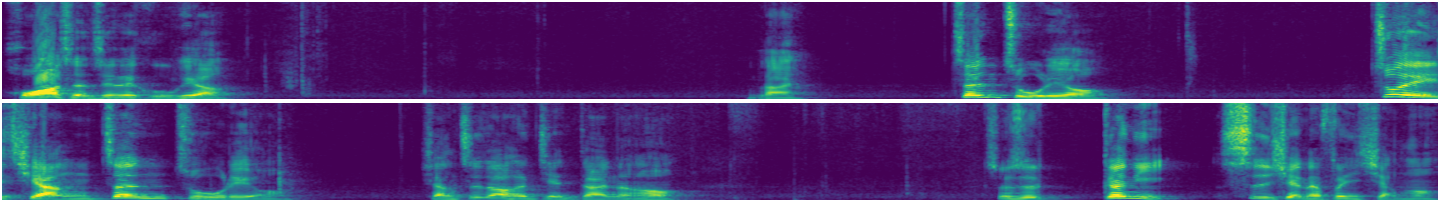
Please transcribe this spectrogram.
华晨这些股票，来，真主流，最强真主流，想知道很简单的哦，就是跟你事先的分享哦，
